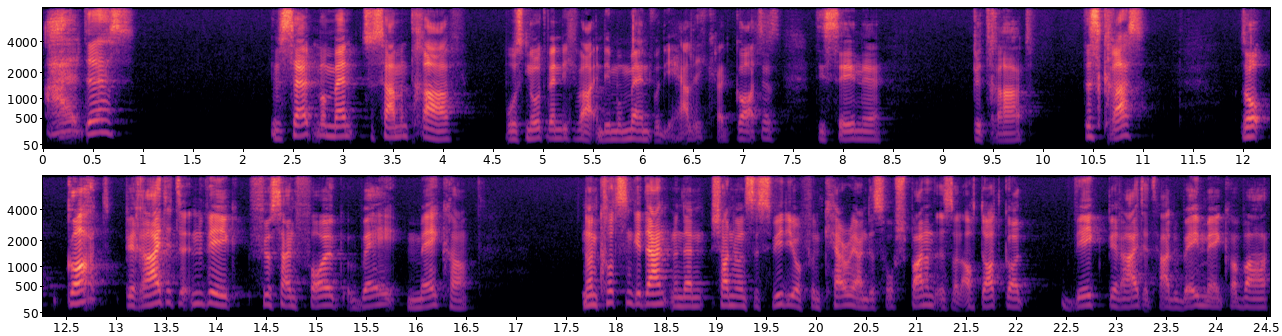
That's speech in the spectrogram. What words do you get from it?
all das im selben Moment zusammentraf, wo es notwendig war, in dem Moment, wo die Herrlichkeit Gottes die Szene betrat. Das ist krass. So, Gott bereitete einen Weg für sein Volk, Waymaker. Nur einen kurzen Gedanken und dann schauen wir uns das Video von Carrie an, das hochspannend ist, weil auch dort Gott Weg bereitet hat, Waymaker war.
